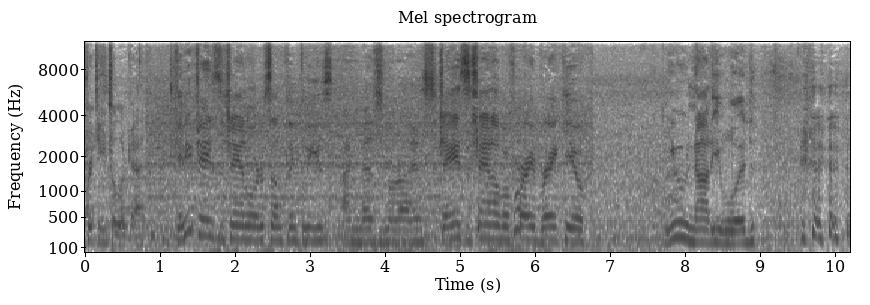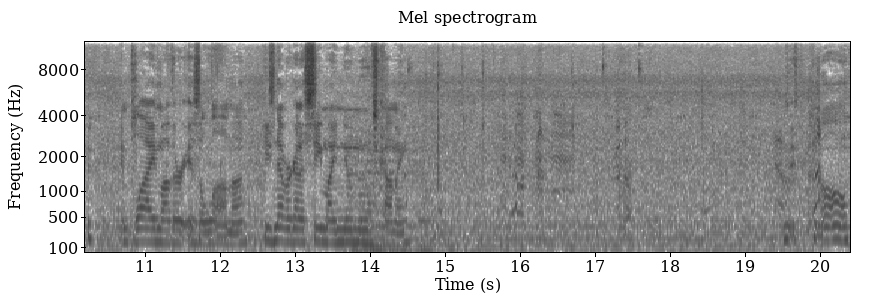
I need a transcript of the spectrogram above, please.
pretty to look at. Can you change the channel or something, please? I'm mesmerized. Change the channel before I break you. You naughty wood. Imply mother is a llama. He's never gonna see my new moves coming. Oh,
